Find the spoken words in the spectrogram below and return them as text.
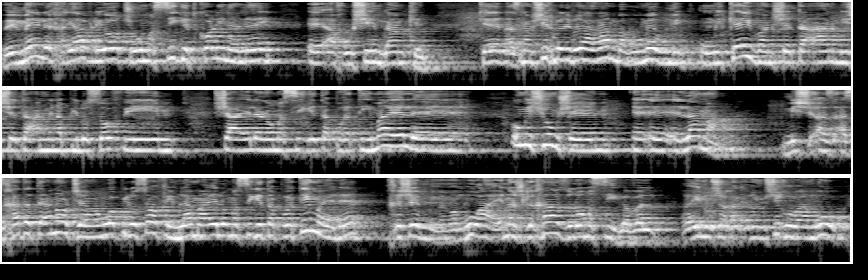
וממילא חייב להיות שהוא משיג את כל ענייני אה, החושים גם כן. כן, אז נמשיך בדברי הרמב"ם, הוא אומר, ומכיוון שטען מי שטען מן הפילוסופים שהאלה לא משיג את הפרטים האלה, ומשום ש... אה, למה? מש, אז, אז אחת הטענות שאמרו הפילוסופים למה האל לא משיג את הפרטים האלה? אחרי שהם אמרו אה אין השגחה אז הוא לא משיג. אבל ראינו שאחר כך הם המשיכו ואמרו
